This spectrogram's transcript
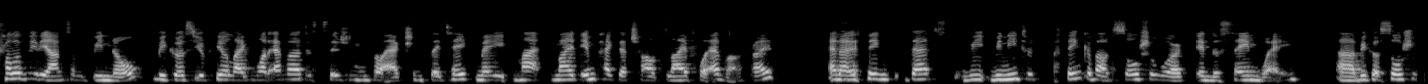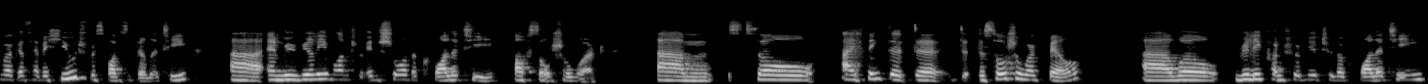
probably the answer would be no, because you feel like whatever decisions or actions they take may might, might impact that child's life forever, right? And I think that's we, we need to think about social work in the same way, uh, because social workers have a huge responsibility uh, and we really want to ensure the quality of social work. Um, so I think that the, the social work bill uh, will really contribute to the quality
